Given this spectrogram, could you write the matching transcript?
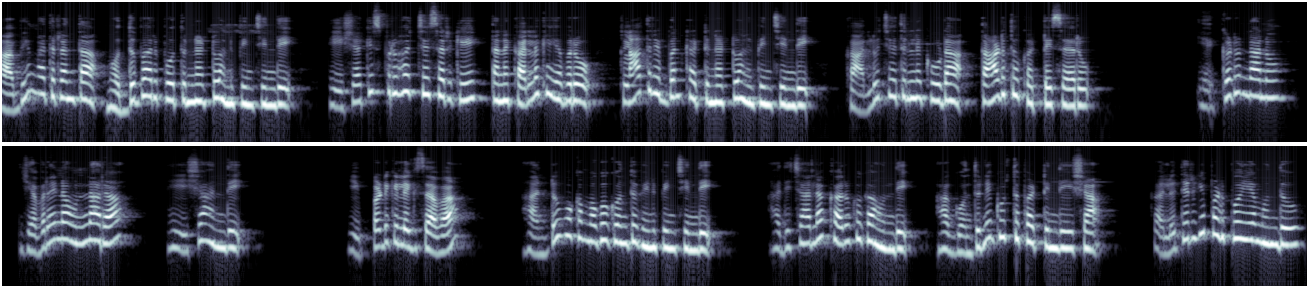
అభి మెదడంతా మొద్దుబారిపోతున్నట్టు అనిపించింది. ఈషాకి స్పృహ వచ్చేసరికి తన కళ్ళకి ఎవరో క్లాత్ రిబ్బన్ కట్టినట్టు అనిపించింది. కాళ్ళు చేతుల్ని కూడా తాడుతో కట్టేశారు. ఎక్కడున్నాను? ఎవరైనా ఉన్నారా? ఈషా అంది. ఇప్పటికి లెగిసావా అంటూ ఒక మగ గొంతు వినిపించింది. అది చాలా కరుకుగా ఉంది. ఆ గొంతుని గుర్తుపట్టింది ఈషా. కళ్ళు తిరిగి పడిపోయే ముందు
